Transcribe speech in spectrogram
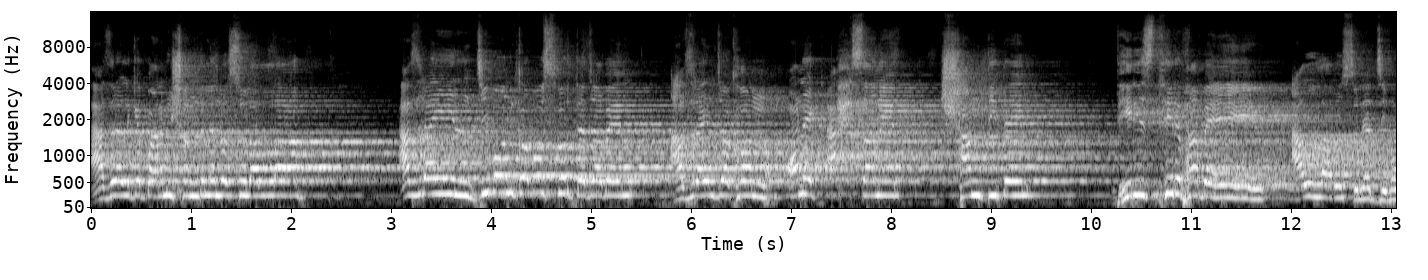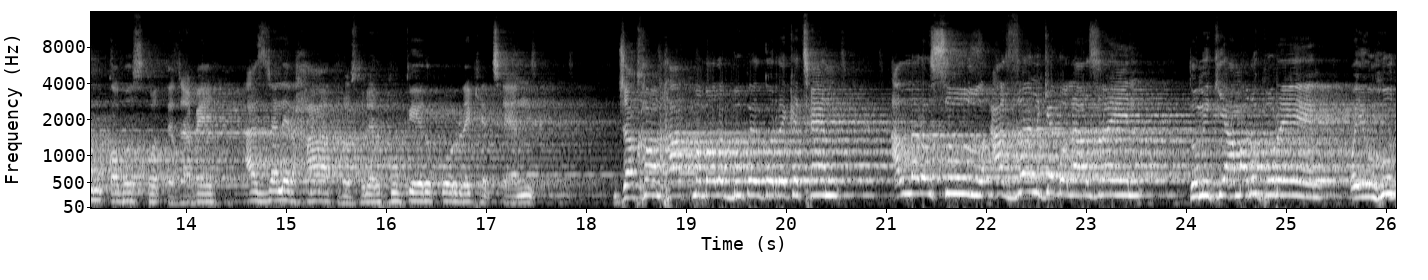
আজরাইলকে পারমিশন দিলেন রসুল আল্লাহ আজরাইল জীবন কবজ করতে যাবেন। আজরাইল যখন অনেক আহসানে শান্তিতে, ধীর স্থির ভাবে আল্লাহ রসুলের জীবন কবজ করতে যাবে, আজরাইলের হাত রসুলের বুকের উপর রেখেছেন। যখন হাত মোবারক বুকের উপর রেখেছেন, আল্লাহ রসুল আজরাইলকে বলে, আজরাইল, তুমি কি আমার উপরে ওই উহুদ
